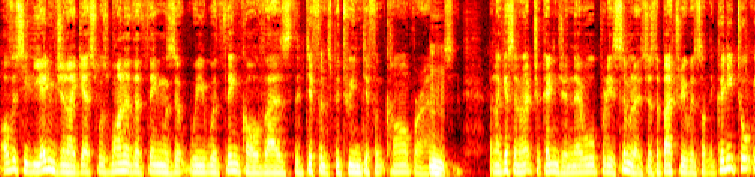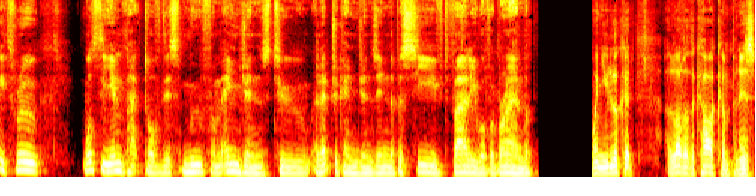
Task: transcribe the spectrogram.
obviously, the engine, I guess, was one of the things that we would think of as the difference between different car brands. Mm. And I guess an electric engine, they're all pretty similar. It's just a battery with something. Can you talk me through what's the impact of this move from engines to electric engines in the perceived value of a brand? When you look at a lot of the car companies,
